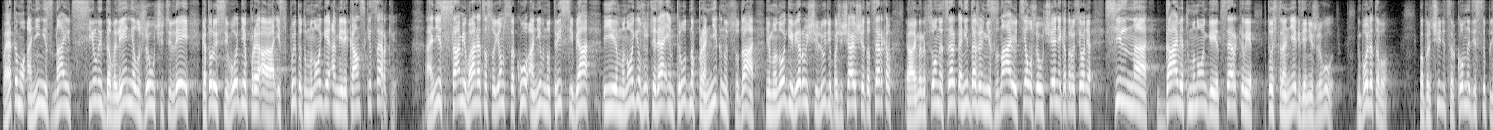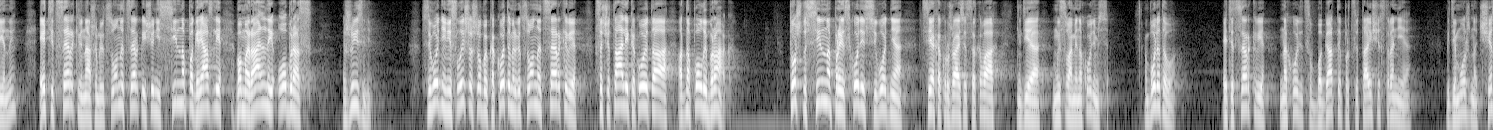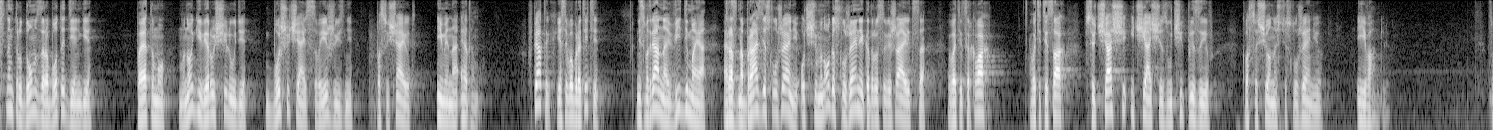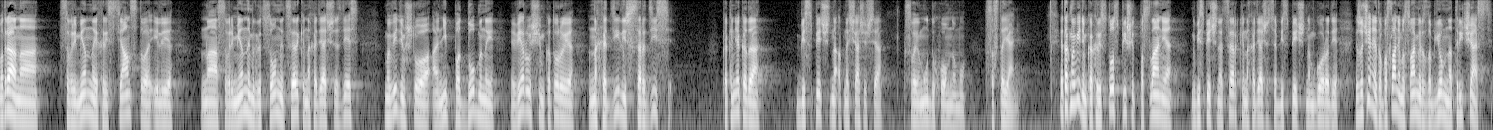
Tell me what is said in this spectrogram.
Поэтому они не знают силы давления лжеучителей, которые сегодня а, испытывают многие американские церкви. Они сами варятся в своем соку, они внутри себя, и многие учителя, им трудно проникнуть сюда. И многие верующие люди, посещающие эту церковь, а, иммиграционную церковь, они даже не знают те лжеучения, которые сегодня сильно давят многие церкви в той стране, где они живут. Более того, по причине церковной дисциплины, эти церкви, наши иммиграционные церкви, еще не сильно погрязли в аморальный образ жизни. Сегодня не слышу, чтобы в какой-то миграционной церкви сочетали какой-то однополый брак. То, что сильно происходит сегодня в тех окружающих церквах, где мы с вами находимся. Более того, эти церкви находятся в богатой, процветающей стране, где можно честным трудом заработать деньги. Поэтому многие верующие люди большую часть своей жизни посвящают именно этому. В-пятых, если вы обратите, несмотря на видимое разнообразие служений, очень много служений, которые совершаются в этих церквах, в этих тесах, все чаще и чаще звучит призыв к посвященности служению и Евангелию. Смотря на современное христианство или на современные миграционные церкви, находящиеся здесь, мы видим, что они подобны верующим, которые находились в Сардисе, как некогда беспечно относящихся к своему духовному состоянию. Итак, мы видим, как Христос пишет послание к беспечной церкви, находящейся в беспечном городе. Изучение этого послания мы с вами разобьем на три части.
